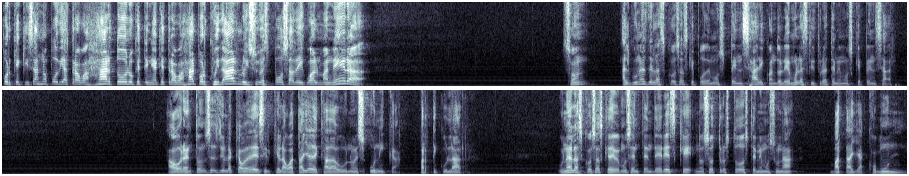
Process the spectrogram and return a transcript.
porque quizás no podía trabajar todo lo que tenía que trabajar por cuidarlo y su esposa de igual manera. Son algunas de las cosas que podemos pensar y cuando leemos la escritura tenemos que pensar. Ahora entonces yo le acabo de decir que la batalla de cada uno es única particular. Una de las cosas que debemos entender es que nosotros todos tenemos una batalla común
